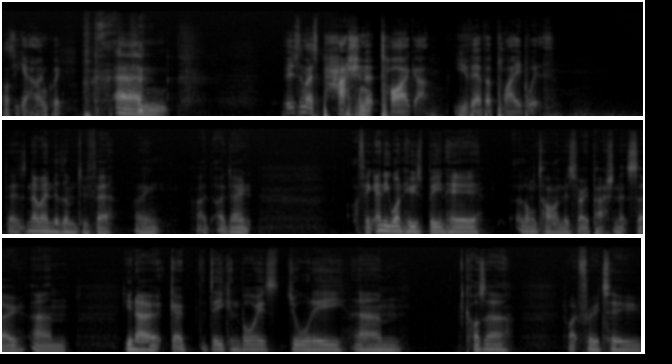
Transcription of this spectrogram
Plus, you get home quick. um, who's the most passionate Tiger you've ever played with? There's no end of them. To be fair, I think I, I don't. I think anyone who's been here a long time is very passionate. So, um, you know, go the Deacon boys, Geordie, um, Cozza, right through to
